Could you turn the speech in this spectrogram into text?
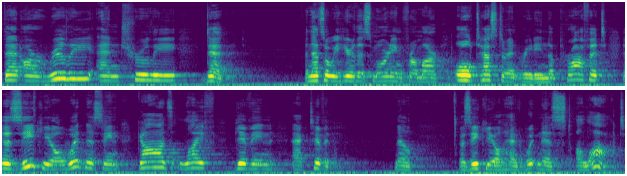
that are really and truly dead. And that's what we hear this morning from our Old Testament reading. The prophet Ezekiel witnessing God's life giving activity. Now, Ezekiel had witnessed a lot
